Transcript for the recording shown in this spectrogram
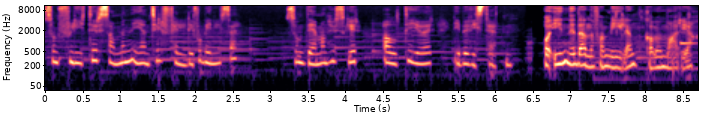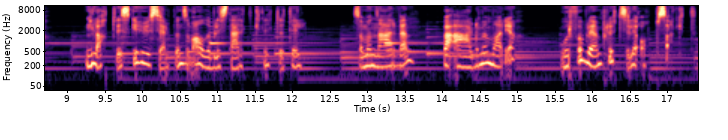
som flyter sammen i en tilfeldig forbindelse. Som det man husker, alltid gjør i bevisstheten. Og inn i denne familien kommer Maria. den latviske hushjelpen som alle blir sterkt knyttet til. Som en nær venn. Hva er det med Maria? Hvorfor ble hun plutselig oppsagt?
